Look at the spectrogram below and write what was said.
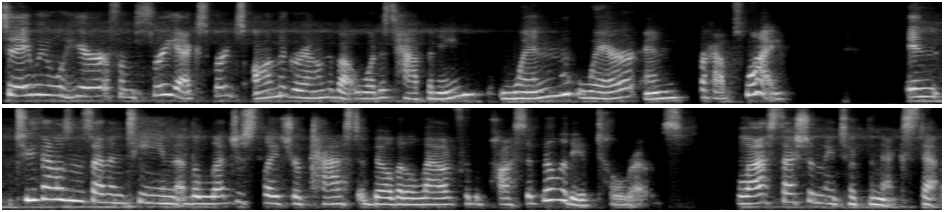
Today, we will hear from three experts on the ground about what is happening, when, where, and perhaps why. In 2017, the legislature passed a bill that allowed for the possibility of toll roads. Last session, they took the next step.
